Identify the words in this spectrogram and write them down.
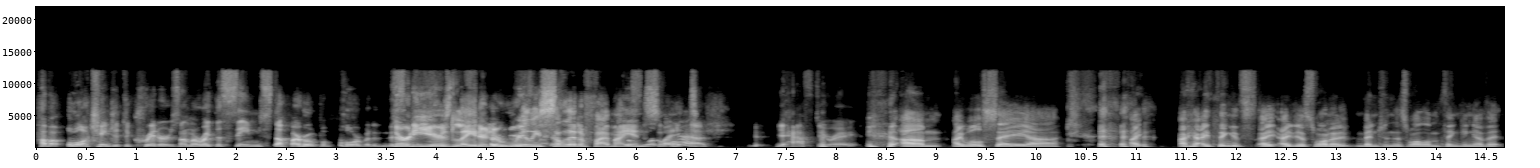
How about oh, I'll change it to critters. I'm gonna write the same stuff I wrote before, but in this 30 years later to years really later. solidify my Well, insult Yeah, you have to, right? um i will say uh I, I think it's I, I just want to mention this while I'm thinking of it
